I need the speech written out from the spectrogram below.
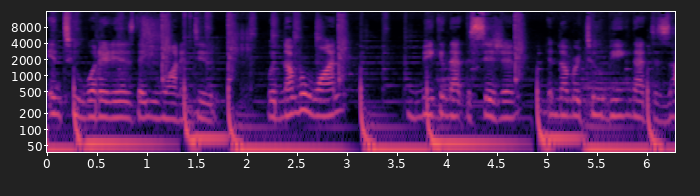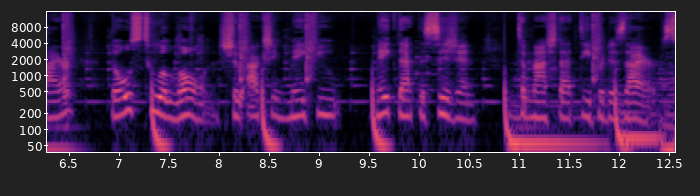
into what it is that you want to do. With number one making that decision and number two being that desire those two alone should actually make you make that decision to match that deeper desire. So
